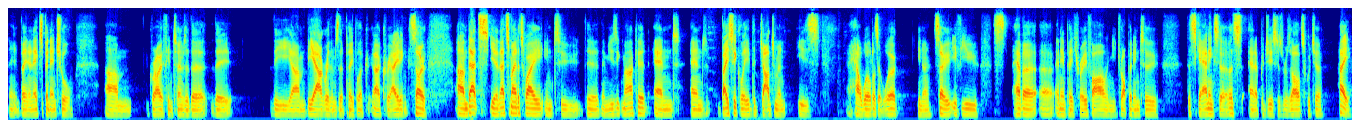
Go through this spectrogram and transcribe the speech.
been an exponential um, growth in terms of the the the um, the algorithms that people are, are creating. So um, that's yeah, that's made its way into the the music market, and and basically the judgment is how well does it work. You know, so if you have a, a an MP3 file and you drop it into the scanning service and it produces results which are hey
